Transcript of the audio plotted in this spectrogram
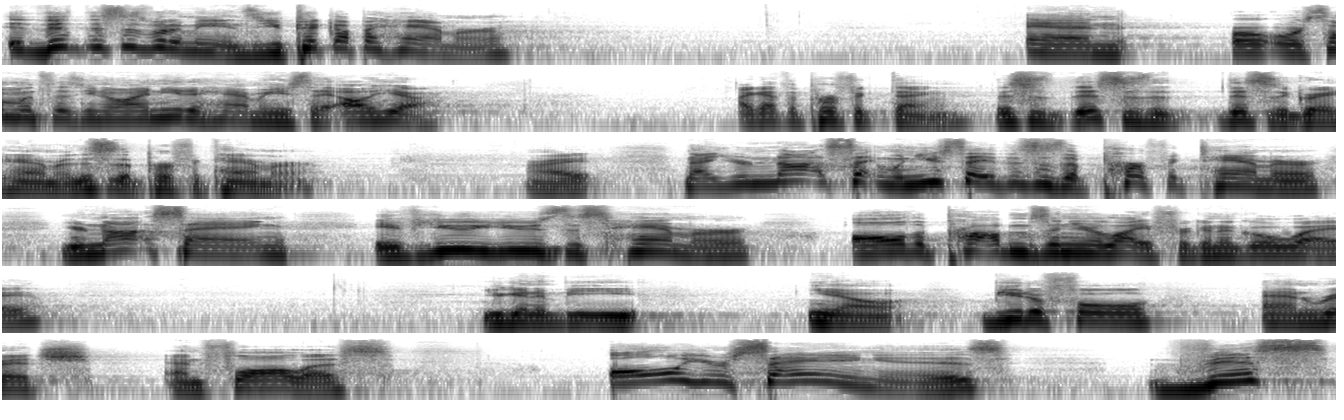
this is what it means. You pick up a hammer, and, or, or someone says, you know, I need a hammer. You say, oh, yeah, I got the perfect thing. This is, this is, a, this is a great hammer. This is a perfect hammer. All right? Now, you're not saying, when you say this is a perfect hammer, you're not saying if you use this hammer, all the problems in your life are going to go away. You're going to be, you know, beautiful and rich and flawless. All you're saying is this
